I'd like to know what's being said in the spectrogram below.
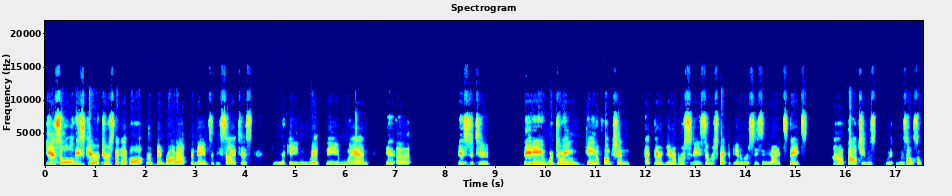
Yeah, so all these characters that have all been brought up, the names of these scientists working with the Wuhan uh, Institute, they were doing gain of function at their universities, their respective universities in the United States. Uh, Fauci was was also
